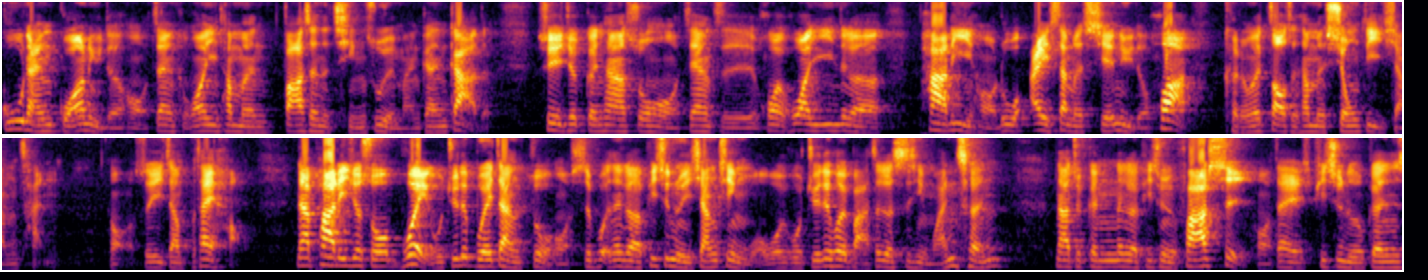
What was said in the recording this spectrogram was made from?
孤男寡女的吼，这样万一他们发生的情愫也蛮尴尬的。所以就跟他说哦，这样子或万一那个帕利吼，如果爱上了仙女的话，可能会造成他们兄弟相残哦，所以这样不太好。那帕利就说不会，我绝对不会这样做哦，师傅那个皮丘努，你相信我，我我绝对会把这个事情完成。那就跟那个毗湿奴发誓哦，在毗湿奴跟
